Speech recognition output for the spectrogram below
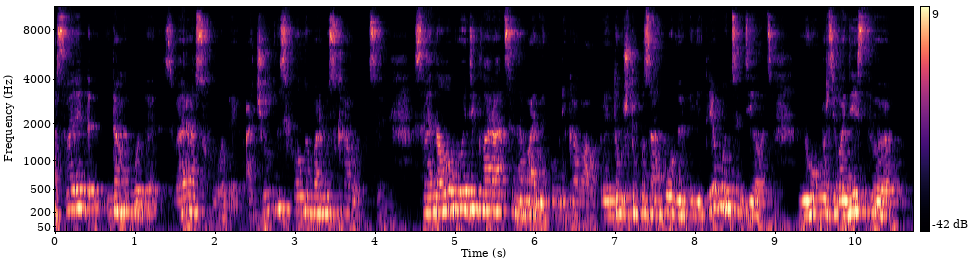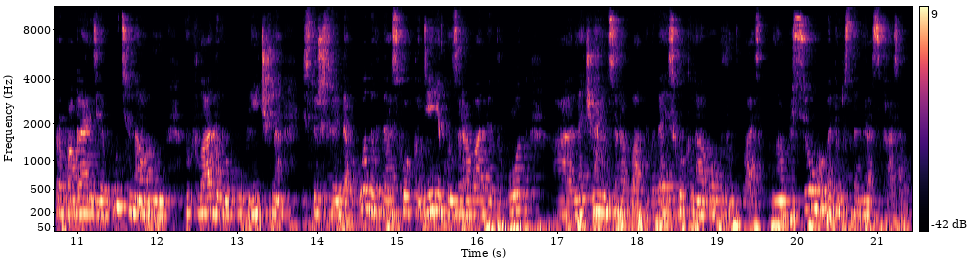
свои доходы, свои расходы, отчетность Фонда борьбы с коррупцией, свои налоговые декларации Навальный публиковал, при том, что по закону это не требуется делать, но противодействуя пропаганде Путина, он выкладывал публично источник своих доходов, да, сколько денег он зарабатывает в год, а на чем он зарабатывает, да, и сколько налогов он платит. Он обо всем об этом постоянно рассказывал.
